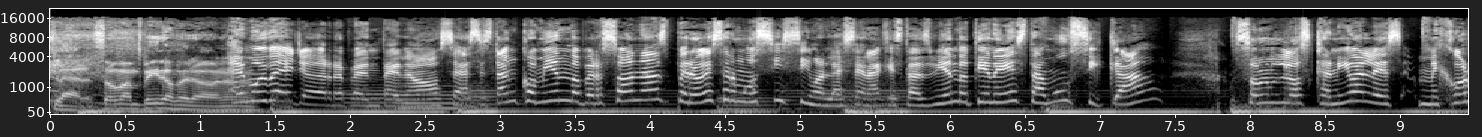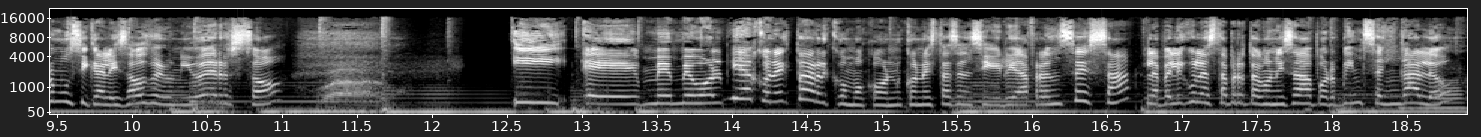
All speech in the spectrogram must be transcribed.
Claro, son vampiros, pero no. Es muy bello de repente, ¿no? O sea, se están comiendo personas, pero es hermosísima la escena que estás viendo. Tiene esta música. Son los caníbales mejor musicalizados del universo. Wow. Y eh, me, me volví a conectar como con, con esta sensibilidad francesa. La película está protagonizada por Vincent Gallo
